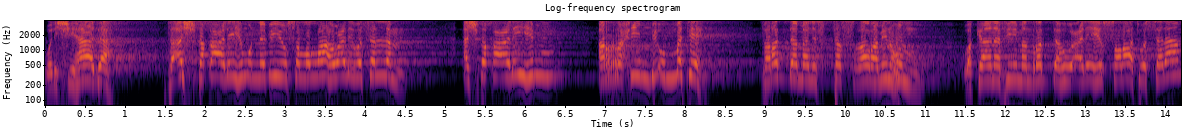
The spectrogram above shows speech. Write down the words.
وللشهادة. فأشفق عليهم النبي صلى الله عليه وسلم. أشفق عليهم الرحيم بأمته. فرد من استصغر منهم. وكان في من رده عليه الصلاة والسلام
